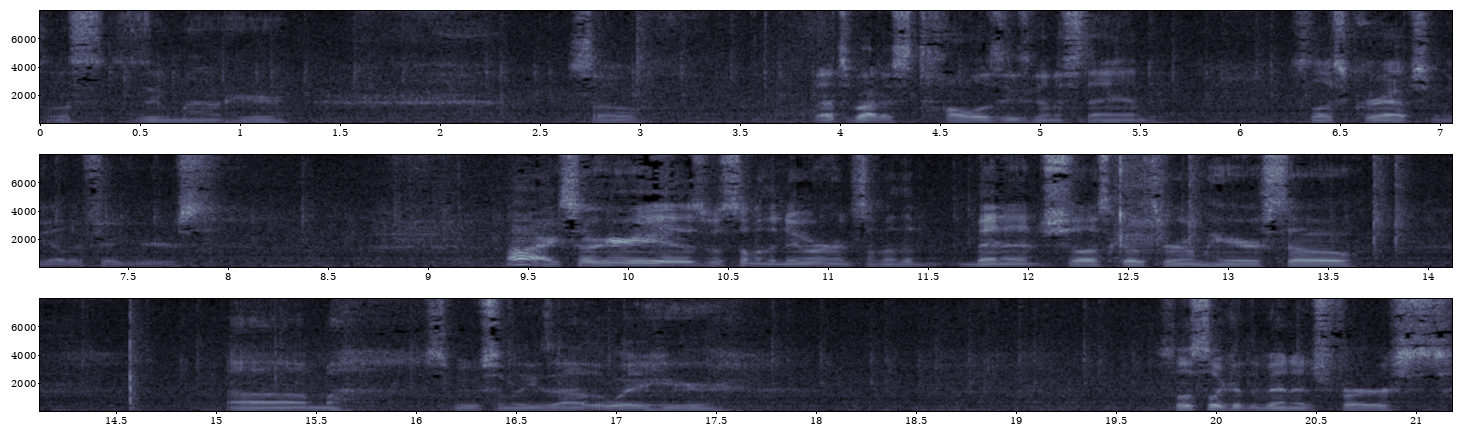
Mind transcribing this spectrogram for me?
So let's zoom out here. So that's about as tall as he's to stand. So let's grab some of the other figures. Alright, so here he is with some of the newer and some of the vintage. So let's go through them here. So, um, let's move some of these out of the way here. So let's look at the vintage first.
